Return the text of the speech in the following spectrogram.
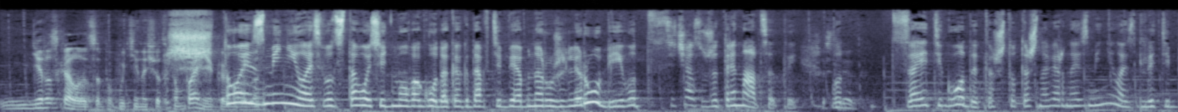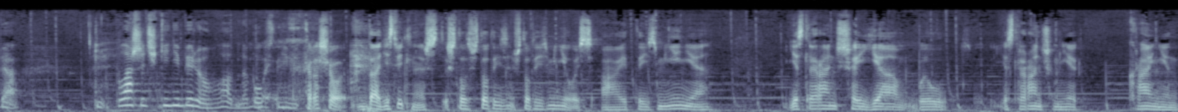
Не раскалываться по пути насчет компании. как Что да. изменилось вот с того седьмого года, когда в тебе обнаружили Руби, и вот сейчас уже тринадцатый? Вот лет. за эти годы-то что-то ж, наверное, изменилось для тебя. Плашечки не берем, ладно, бог с ними. Хорошо, да, действительно, что- что-то, из- что-то изменилось. А это изменение, если раньше я был, если раньше мне крайне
